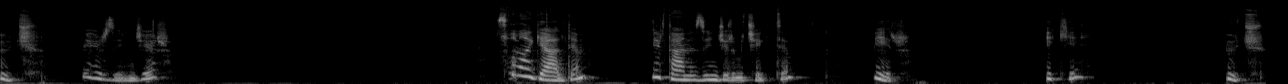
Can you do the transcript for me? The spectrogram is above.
3 bir zincir. Sona geldim. Bir tane zincirimi çektim. 1 2 3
